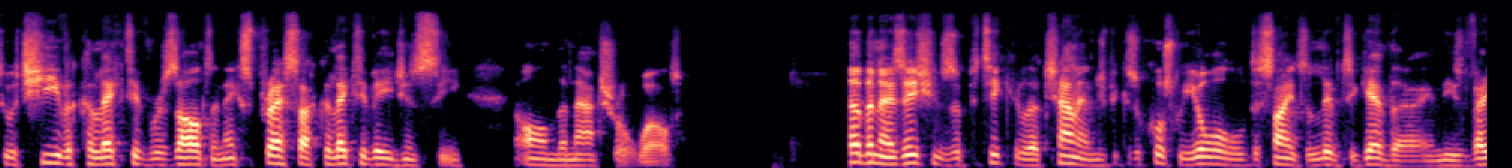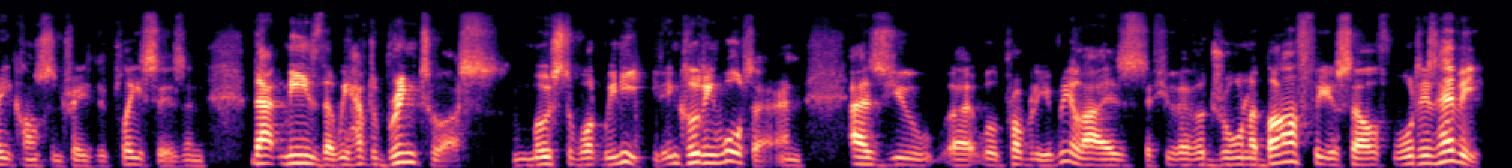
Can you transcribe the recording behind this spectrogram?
to achieve a collective result and express our collective agency on the natural world. Urbanization is a particular challenge because, of course, we all decide to live together in these very concentrated places. And that means that we have to bring to us most of what we need, including water. And as you uh, will probably realize, if you've ever drawn a bath for yourself, water is heavy.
